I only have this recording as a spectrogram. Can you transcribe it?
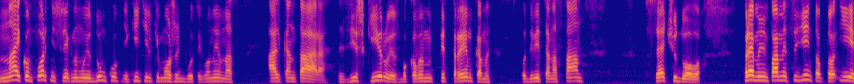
Найкомфортніші, як на мою думку, які тільки можуть бути. Вони в нас Алькантара зі шкірою, з боковими підтримками. Подивіться на стан. Все чудово. Преміум пам'ять сидінь, тобто і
